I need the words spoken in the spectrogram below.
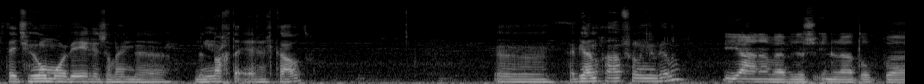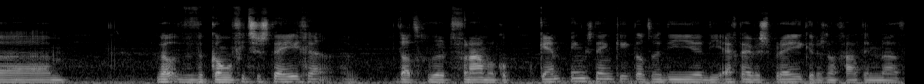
steeds heel mooi weer is. Alleen de, de nachten erg koud. Heb jij nog aanvullingen, Willem? Ja, nou, we hebben dus inderdaad op. wel, we komen fietsers tegen. Dat gebeurt voornamelijk op campings, denk ik, dat we die, die echt even spreken. Dus dan gaat inderdaad.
